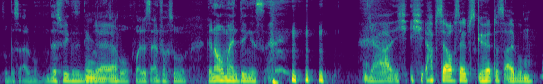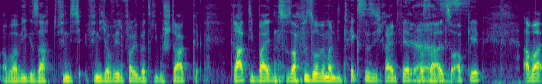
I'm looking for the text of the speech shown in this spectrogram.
so das Album. Und deswegen sind die Ja, ja. so hoch, weil es einfach so genau mein Ding ist. Ja, ich, ich habe es ja auch selbst gehört, das Album. Aber wie gesagt, finde ich, find ich auf jeden Fall übertrieben stark. Gerade die beiden zusammen, so wenn man die Texte sich reinfährt, Ja, was da alles so abgeht. Aber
